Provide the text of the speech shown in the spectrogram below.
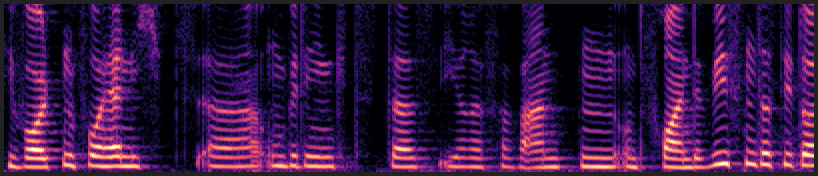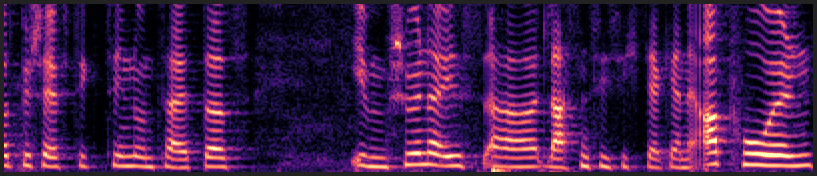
die wollten vorher nicht äh, unbedingt, dass ihre Verwandten und Freunde wissen, dass die dort beschäftigt sind. Und seit das eben schöner ist, äh, lassen sie sich sehr gerne abholen.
